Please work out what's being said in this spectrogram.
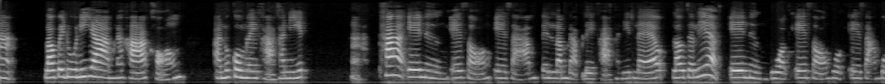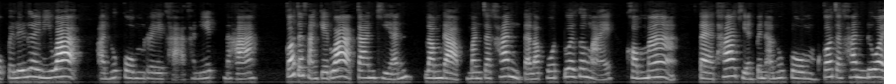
อะ เราไปดูนิยามนะคะของอนุกรมเลขาคณิต ถ้า A1 A2 A3 เป็นลำดับเลขาคณิตแล้ว เราจะเรียก A1 บวก A2 บวก A3 บวกไปเรื่อย ๆ นี้ว่า อนุกรมเรขาคณิตนะคะ ก็จะสังเกตว่าการเขียนลำดับมันจะขั้นแต่ละพจน์ด้วยเครื่องหมายคอมมาแต่ถ้าเขียนเป็นอนุกรมก็จะขั้นด้วย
